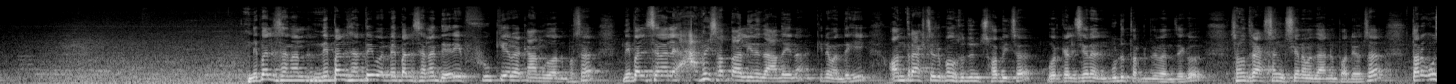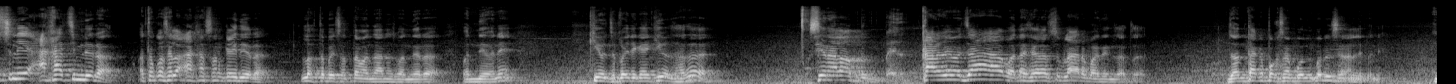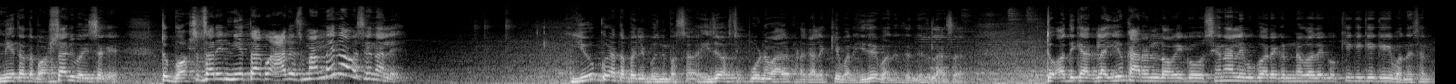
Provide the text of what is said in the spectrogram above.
नेपाली सेना नेपाली सेना त्यही भएर नेपाली सेनाले धेरै फुकेर काम गर्नुपर्छ। नेपाली सेनाले आफै सत्ता लिन जाँदैन किनभनेदेखि अन्तर्राष्ट्रिय रूपमा उसको जुन छवि छ गोर्खाली सेना बुडु तर्किँदै भन्छेको संयुक्त राष्ट्रसङ्घ सेनामा जानुपर्ने हुन्छ। तर उसले आँखा चिम्लेर अथवा कसैलाई आँखा सन्काइदिएर ल तपाईँ सत्तामा जानुहोस् भनेर भनिदियो भने के हुन्छ कहिले काहीँ के हुन्छ छ? सेनालाई कारवाहीमा जा भन्दा सेना सुप्लाएर भनिदिन्छ त। जनताको पक्षमा बोल्नु पऱ्यो सेनाले पनि। नेता त भ्रष्टाचारी भइसके। त्यो भ्रष्टाचारी नेताको आदेश मान्दैन अब सेनाले। यो कुरा तपाईँले बुझ्नुपर्छ। हिजो अस्ति पूर्णबहादुर खड्काले के भने हिजै भनेको थियो जस्तो लाग्छ। त्यो अधिकारीलाई यो कारण लगेको सेनाले गरेको नगरेको के के के के भन्दैछन्?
